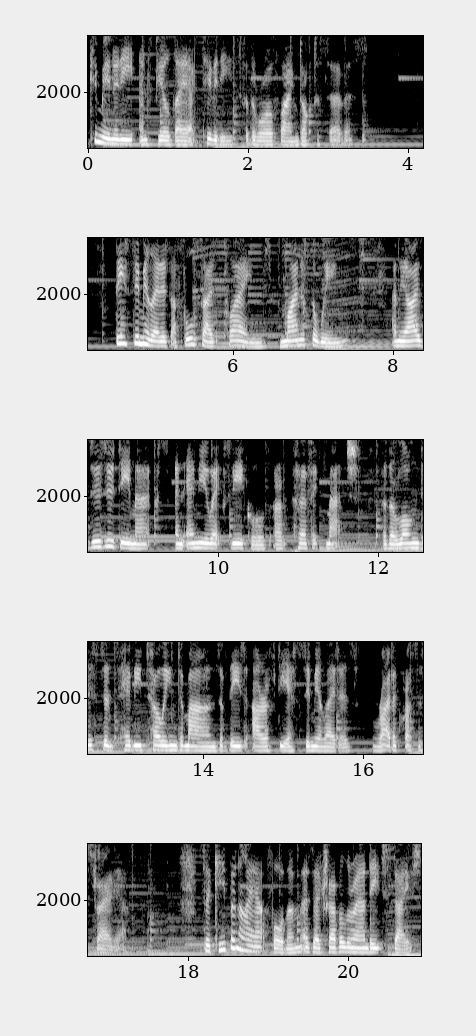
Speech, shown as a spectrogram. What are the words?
community, and field day activities for the Royal Flying Doctor Service. These simulators are full-size planes, minus the wings, and the Isuzu D-Max and MUX vehicles are a perfect match for the long distance heavy towing demands of these RFDS simulators right across Australia. So keep an eye out for them as they travel around each state,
